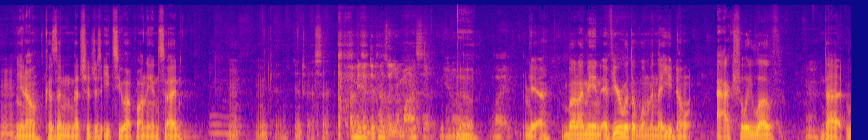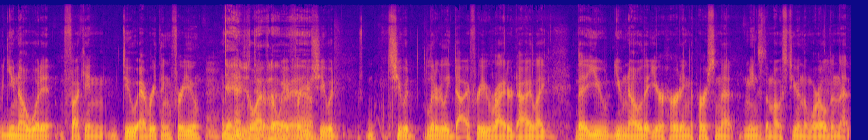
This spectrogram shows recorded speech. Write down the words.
Mm. You know, because then that shit just eats you up on the inside. Mm, okay, interesting. I mean, it depends on your mindset. You know, like Yeah, but I mean, if you're with a woman that you don't actually love, hmm. that you know wouldn't fucking do everything for you, hmm. Yeah, you and go out of her way for yeah. you, she would, she would literally die for you, ride or die. Like that, you you know that you're hurting the person that means the most to you in the world, and that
